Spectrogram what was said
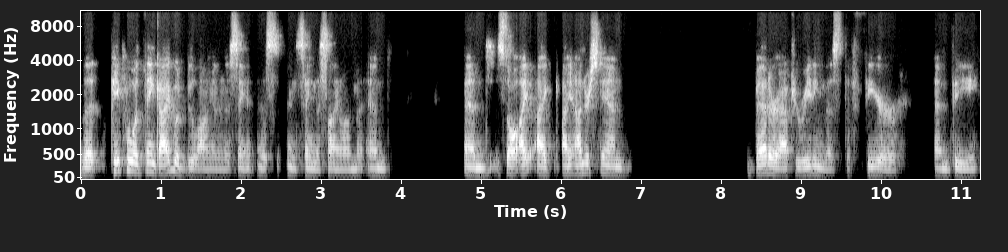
that people would think I would belong in an insane, insane asylum. And and so I, I, I understand better after reading this the fear and the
